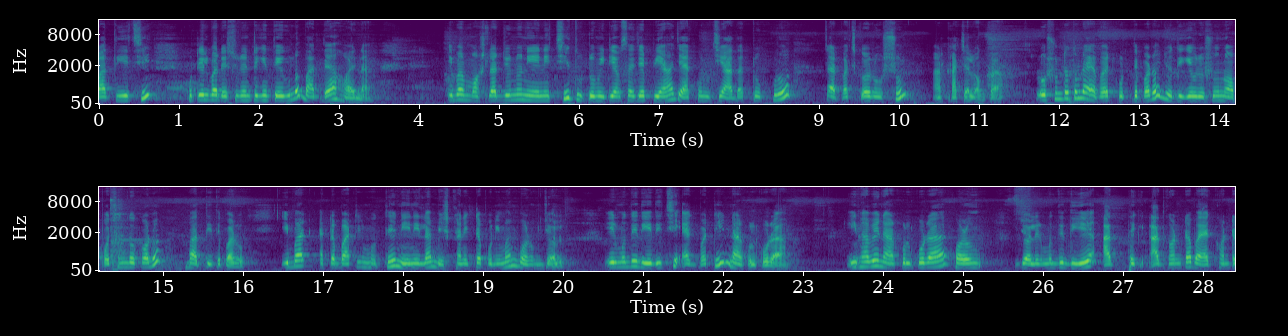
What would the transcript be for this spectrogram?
বাদ দিয়েছি। হোটেল বা রেস্টুরেন্টে কিন্তু এগুলো বাদ দেওয়া হয় না। এবার মশলার জন্য নিয়ে নিচ্ছি দুটো মিডিয়াম সাইজের পেঁয়াজ, এক ইঞ্চি আদার টুকরো, চার পাঁচ কর রসুন আর কাঁচা লঙ্কা। রসুনটা তোমরা অ্যাভয়েড করতে পারো, যদি কেউ রসুন অপছন্দ করো, বাদ দিতে পারো। এবার একটা বাটির মধ্যে নিয়ে নিলাম বেশ খানিকটা পরিমাণ গরম জল। এর মধ্যে দিয়ে দিচ্ছি এক বাটি নারকোল কোড়া। এইভাবে নারকোল কোড়া গরম জলের মধ্যে দিয়ে আধ থেকে, আধ ঘণ্টা বা এক ঘণ্টা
